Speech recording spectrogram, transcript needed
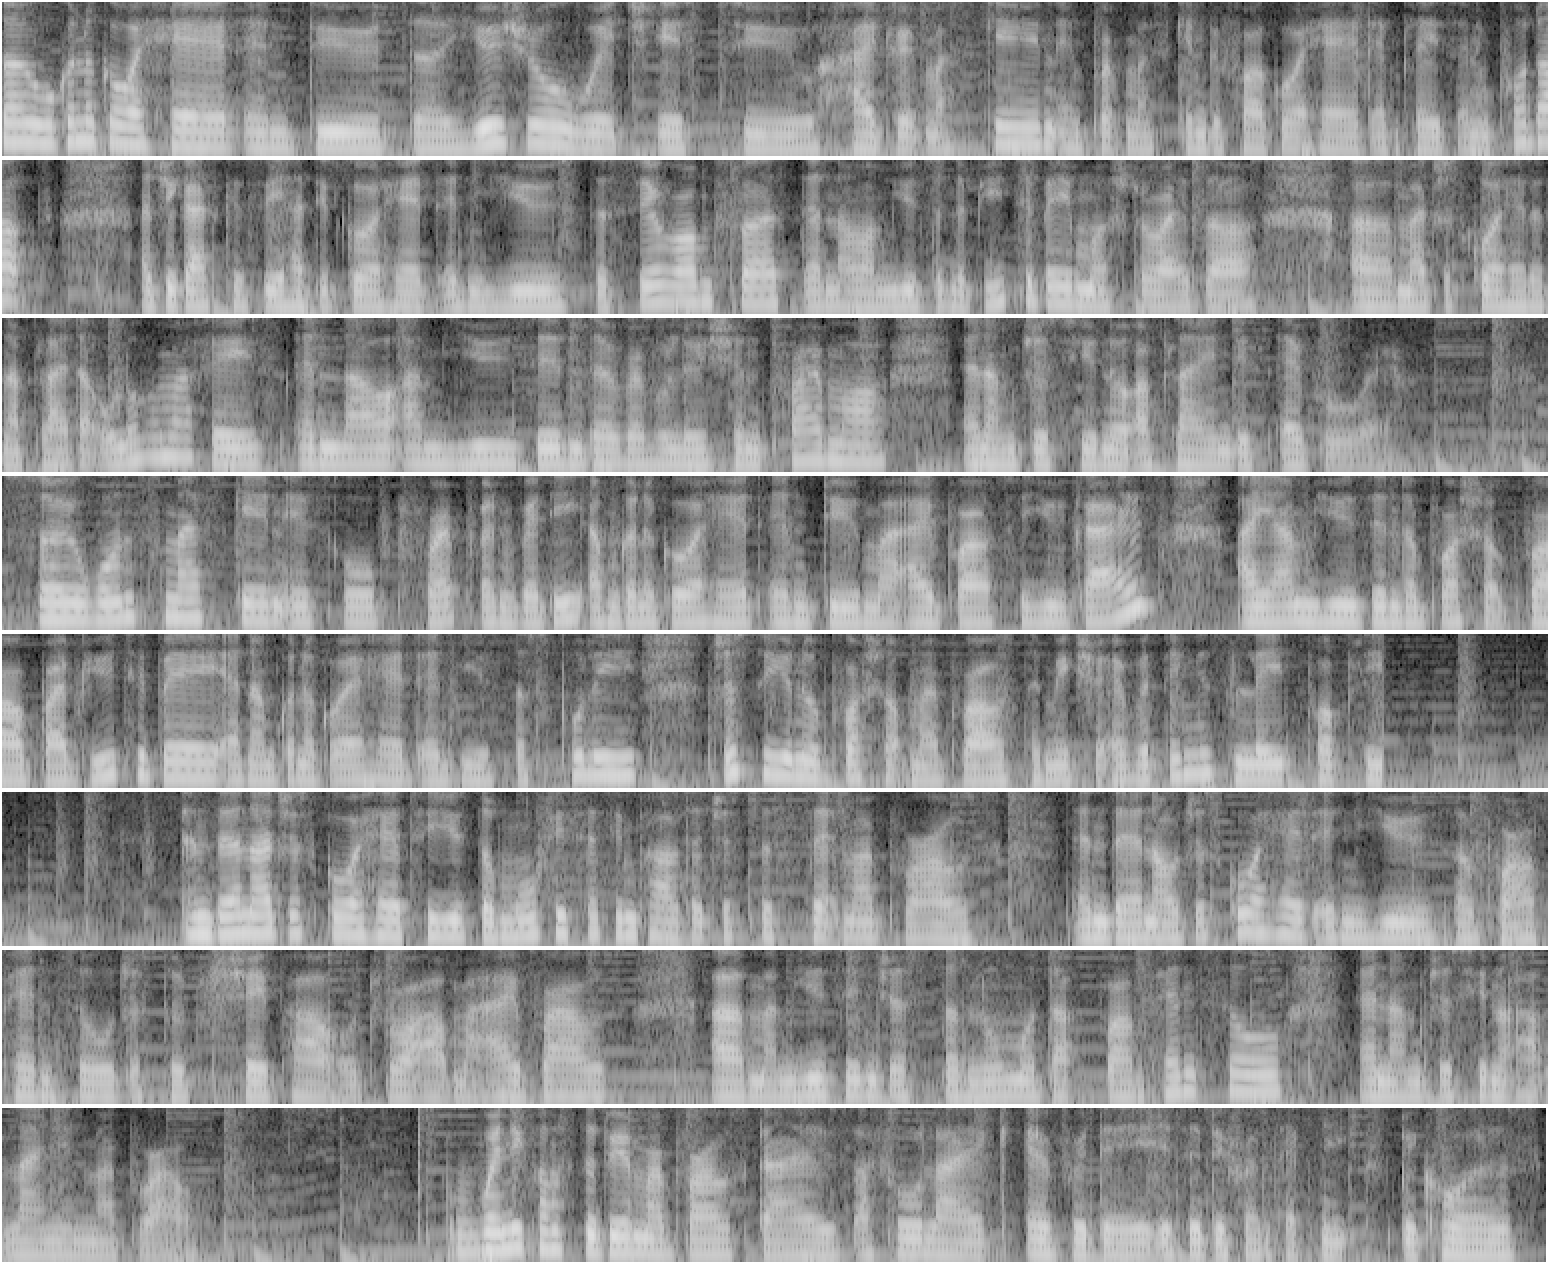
So we're gonna go ahead and do the usual which is to hydrate my skin and prep my skin before I go ahead and place any product. As you guys can see I did go ahead and use the serum first and now I'm using the Beauty Bay moisturizer. Um, I just go ahead and apply that all over my face and now I'm using the Revolution primer and I'm just you know applying this everywhere so once my skin is all prep and ready i'm gonna go ahead and do my eyebrows for you guys. I am using the brush up brow by beauty bay and i'm gonna go ahead and use the spoolie just to you know brush up my brows to make sure everything is laid properly and then I just go ahead to use the Morphe setting powder just to set my brows. And then I'll just go ahead and use a brow pencil just to shape out or draw out my eyebrows. Um, I'm using just the normal dark brown pencil and I'm just you know outlining my brow. When it comes to doing my brows guys I feel like every day is a different techniques because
